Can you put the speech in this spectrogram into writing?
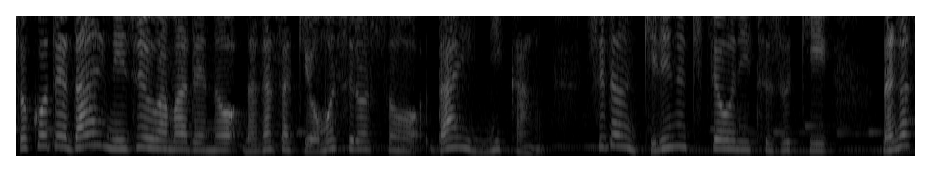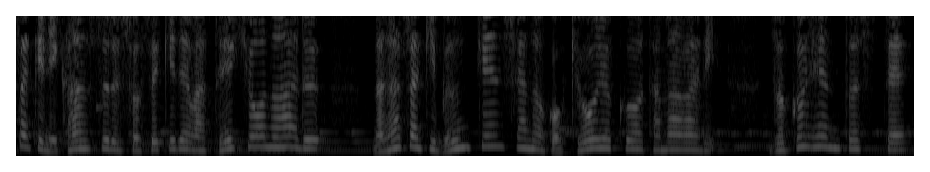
そこで第20話までの長崎おもしろそう第2巻師団切り抜き帳に続き長崎に関する書籍では定評のある長崎文献者のご協力を賜り、続編として、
